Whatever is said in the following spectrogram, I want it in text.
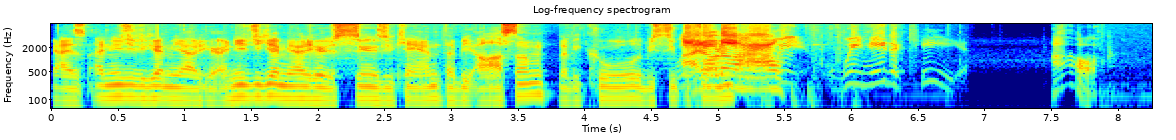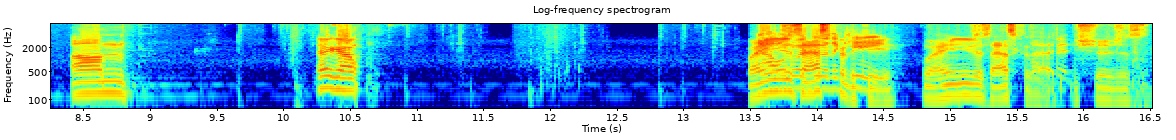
Guys, I need you to get me out of here. I need you to get me out of here as soon as you can. That'd be awesome. That'd be cool. That'd be super I don't know how. We, we need a key. How? Um. There you go. Why didn't you just ask for the key? key? Why didn't you just ask for that? You should have just.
